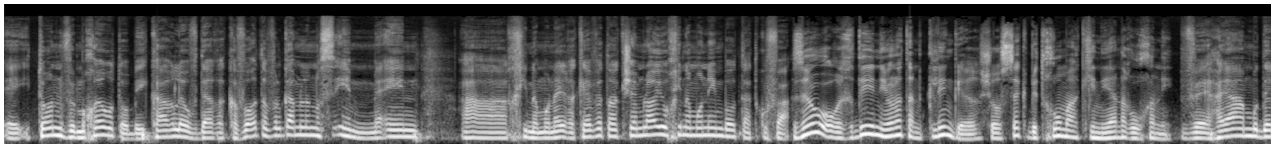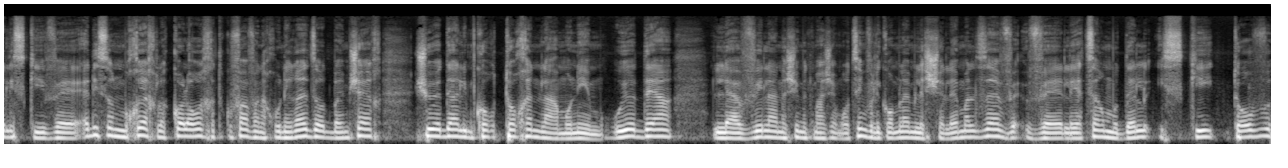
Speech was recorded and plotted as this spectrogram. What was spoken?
אה, עיתון ומוכר אותו בעיקר לעובדי הרכבות אבל גם לנוסעים, מעין החינמוני רכבת, רק שהם לא היו חינמונים באותה תקופה. זהו עורך דין יונתן קלינגר שעוסק בתחום הקניין הרוחני. והיה מודל עסקי ואדיסון מוכיח לכל אורך התקופה ואנחנו נראה את זה עוד בהמשך שהוא יודע למכור תוכן להמונים, הוא יודע להביא לאנשים את מה שהם רוצים ולגרום להם לשלם על זה ו- ולייצר מודל עסקי טוב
